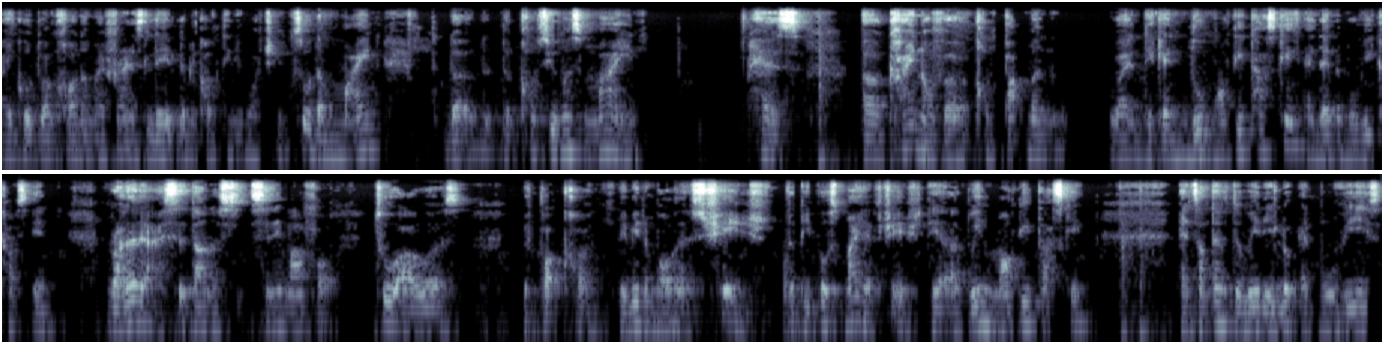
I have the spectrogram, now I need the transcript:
I go to a corner my friend is late let me continue watching. So the mind the the the consumer's mind has a kind of a compartment when they can do multitasking and then the movie comes in. Rather than I sit down in cinema for two hours with popcorn maybe the model has changed. The people's mind have changed. They are doing multitasking. And sometimes the way they look at movies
